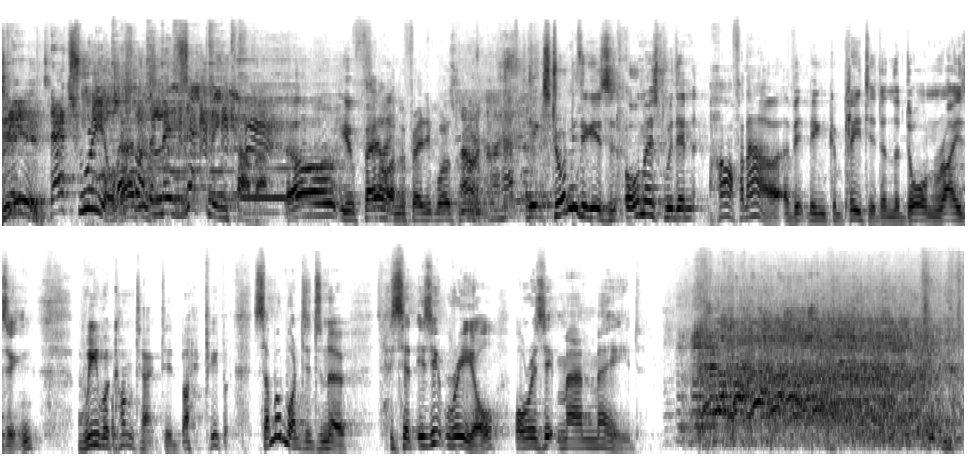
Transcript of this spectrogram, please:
did. That's real. That's That like is- the Led Zeppelin cover. Oh, you fail. I'm afraid it was real. The extraordinary thing is, that almost within half an hour of it being completed and the dawn rising, we were contacted by people. Someone wanted to know. They said, "Is it real or is it man-made?" To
